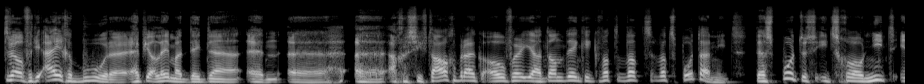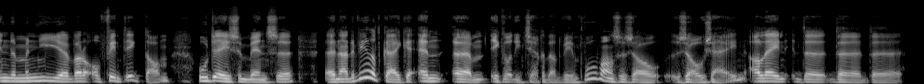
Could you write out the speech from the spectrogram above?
Terwijl voor die eigen boeren heb je alleen maar dédain en uh, uh, agressief taalgebruik over. Ja, dan denk ik, wat, wat, wat sport daar niet? Daar sport dus iets gewoon niet in de manier waarop, vind ik dan, hoe deze mensen uh, naar de wereld kijken. En um, ik wil niet zeggen dat Wim Voermans er zo, zo zijn. Alleen de, de, de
